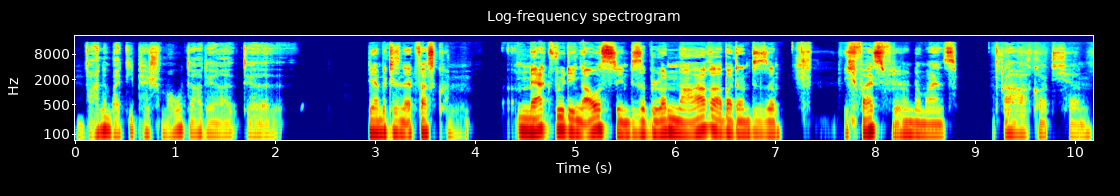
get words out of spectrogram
war denn bei Depeche Mode da, der, der, Der mit diesen etwas merkwürdigen Aussehen, diese blonden Haare, aber dann diese, ich weiß, wen du meinst. Ach Gottchen,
